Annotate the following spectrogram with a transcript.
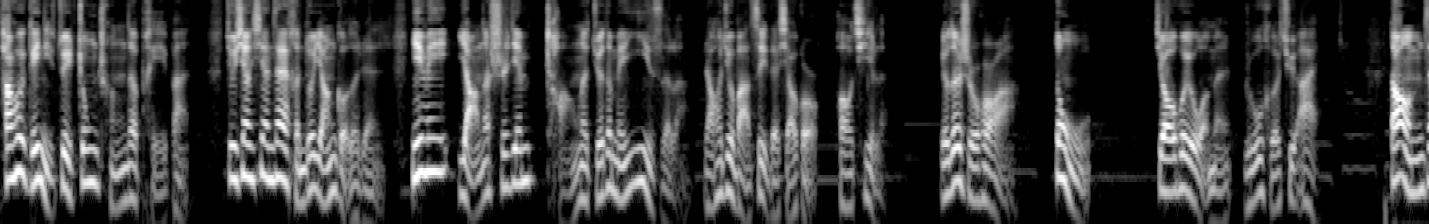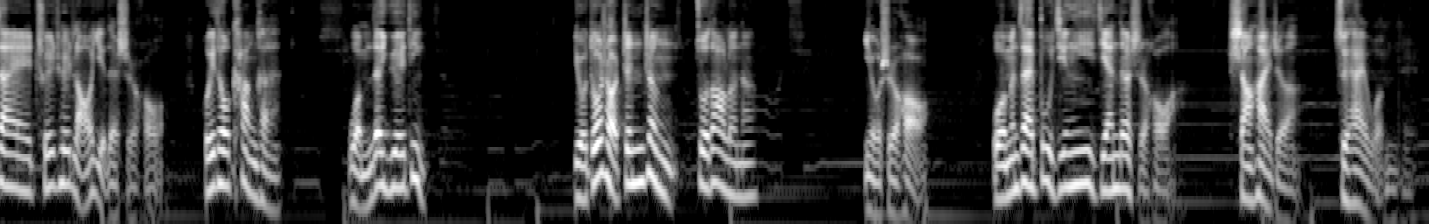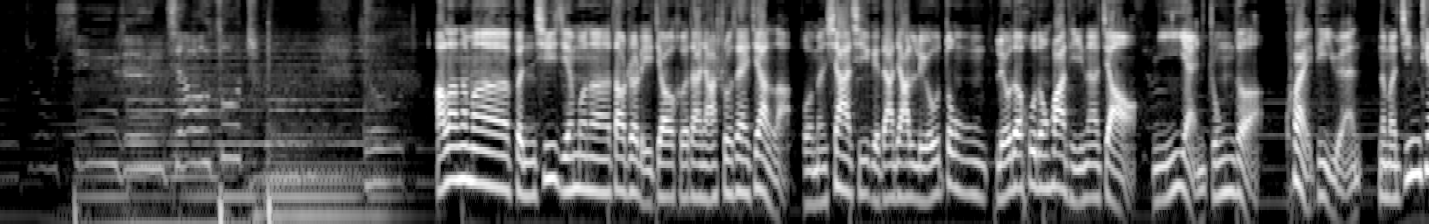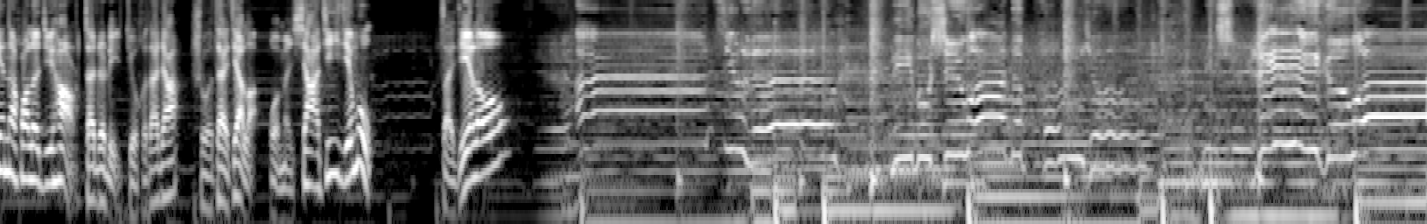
它会给你最忠诚的陪伴。就像现在很多养狗的人，因为养的时间长了，觉得没意思了，然后就把自己的小狗抛弃了。有的时候啊，动物教会我们如何去爱。当我们在垂垂老矣的时候，回头看看我们的约定，有多少真正做到了呢？有时候我们在不经意间的时候啊，伤害着最爱我们的人。好了，那么本期节目呢，到这里就要和大家说再见了。我们下期给大家留动留的互动话题呢，叫你眼中的快递员。那么今天的欢乐记号在这里就和大家说再见了，我们下期节目再见喽。安静了，你不是我的朋友，个我。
